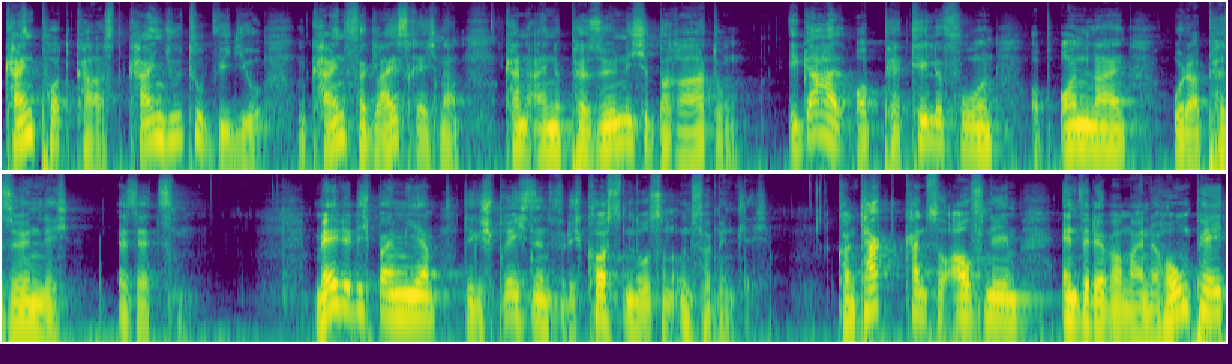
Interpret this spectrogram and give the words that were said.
Kein Podcast, kein YouTube-Video und kein Vergleichsrechner kann eine persönliche Beratung, egal ob per Telefon, ob online oder persönlich, ersetzen. Melde dich bei mir, die Gespräche sind für dich kostenlos und unverbindlich. Kontakt kannst du aufnehmen, entweder über meine Homepage,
